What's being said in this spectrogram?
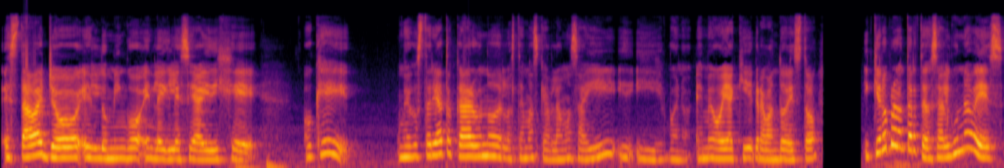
Estaba yo el domingo en la iglesia y dije, ok, me gustaría tocar uno de los temas que hablamos ahí y, bueno, me voy aquí grabando esto. Y quiero preguntarte, o sea, ¿alguna vez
